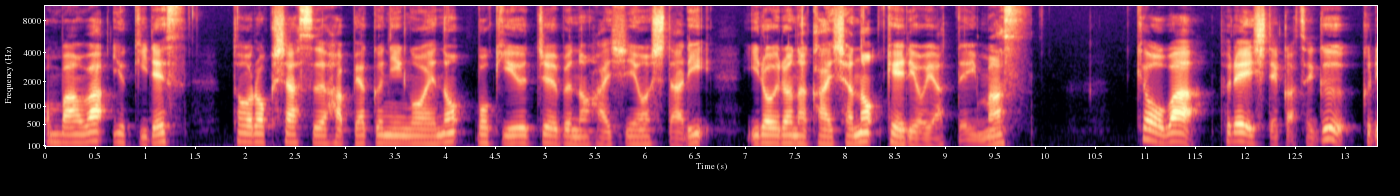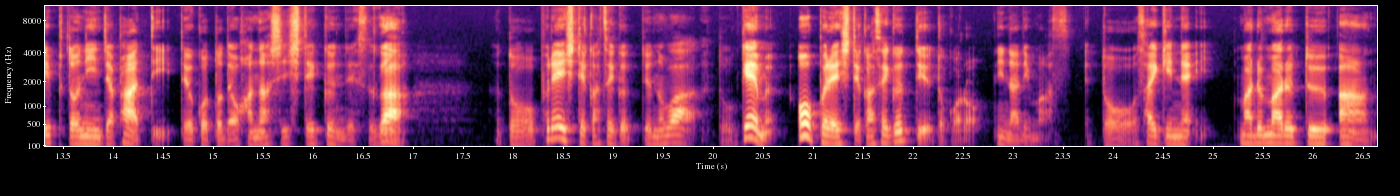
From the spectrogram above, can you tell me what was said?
こんばんは、ゆきです。登録者数800人超えの簿記 YouTube の配信をしたり、いろいろな会社の経理をやっています。今日はプレイして稼ぐクリプト忍者パーティーということでお話ししていくんですが、あとプレイして稼ぐっていうのは、とゲームをプレイして稼ぐっていうところになります。えっと、最近ね、〇〇 to earn、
